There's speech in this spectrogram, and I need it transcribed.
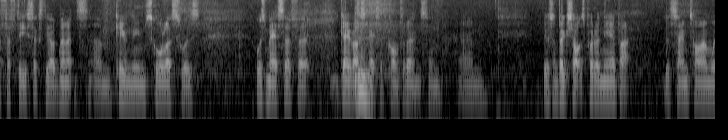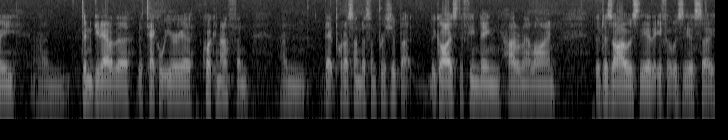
50, 60 odd minutes. Um, keeping them scoreless was was massive. It gave us massive confidence, and um, there were some big shots put in there. But at the same time, we um, didn't get out of the, the tackle area quick enough, and um, that put us under some pressure. But the guys defending hard on our line, the desire was there, the effort was there. So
